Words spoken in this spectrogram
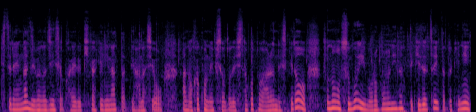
失恋が自分の人生を変えるきっかけになったっていう話をあの過去のエピソードでしたことがあるんですけどそのすごいボロボロになって傷ついた時に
